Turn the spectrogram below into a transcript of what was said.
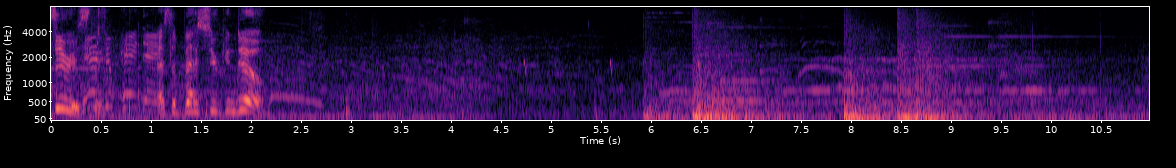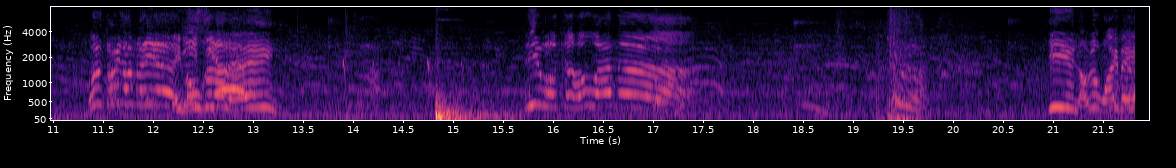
Seriously, Here's your payday. that's the best you can do.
